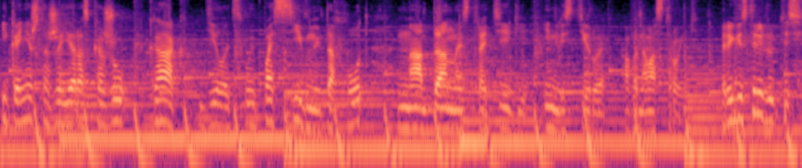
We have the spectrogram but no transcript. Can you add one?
И, конечно же, я расскажу, как делать свой пассивный доход на данной стратегии, инвестируя в новостройки. Регистрируйтесь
